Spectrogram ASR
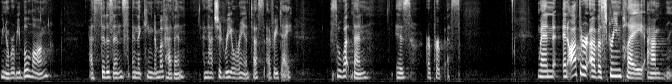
We know where we belong as citizens in the kingdom of heaven, and that should reorient us every day. So, what then is our purpose? When an author of a screenplay um,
